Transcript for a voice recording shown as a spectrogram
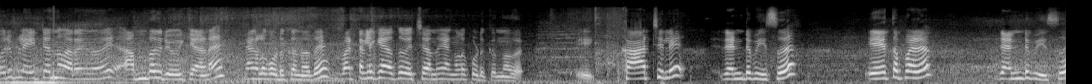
ഒരു പ്ലേറ്റ് എന്ന് പറയുന്നത് അമ്പത് രൂപയ്ക്കാണ് ഞങ്ങൾ കൊടുക്കുന്നത്. വട്ടലിക്കകത്ത് വെച്ചാണ് ഞങ്ങൾ കൊടുക്കുന്നത്. കാച്ചിൽ രണ്ട് പീസ് ഏത്തപ്പഴം രണ്ട് പീസ്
